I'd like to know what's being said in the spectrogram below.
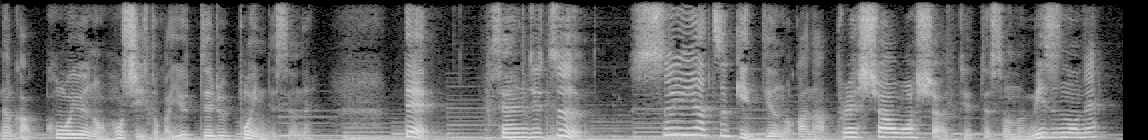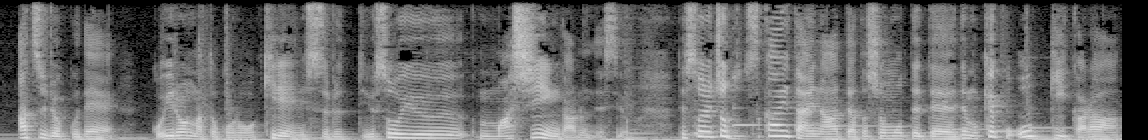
なんかこういうの欲しいとか言ってるっぽいんですよね。で先日水圧器っていうのかなプレッシャーウォッシャーって言ってその水のね圧力でこういろんなところをきれいにするっていうそういうマシーンがあるんですよ。でそれちょっと使いたいなって私思っててでも結構大きいから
